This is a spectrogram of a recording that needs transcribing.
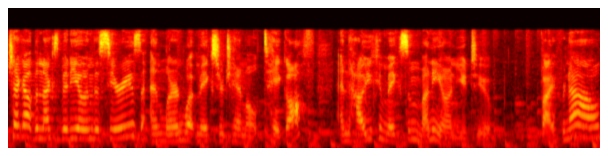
Check out the next video in this series and learn what makes your channel take off and how you can make some money on YouTube. Bye for now.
